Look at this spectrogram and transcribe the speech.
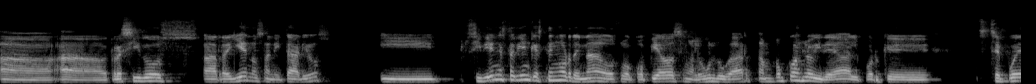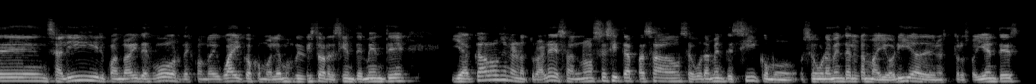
a, residuos, a rellenos sanitarios, y si bien está bien que estén ordenados o copiados en algún lugar, tampoco es lo ideal, porque se pueden salir cuando hay desbordes, cuando hay huaicos, como lo hemos visto recientemente, y acaban en la naturaleza. No sé si te ha pasado, seguramente sí, como seguramente la mayoría de nuestros oyentes,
